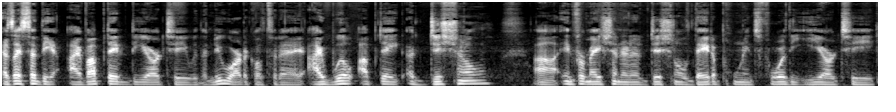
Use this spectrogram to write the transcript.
as I said, the I've updated the ERT with a new article today. I will update additional uh, information and additional data points for the ERT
